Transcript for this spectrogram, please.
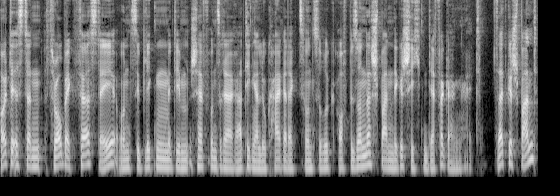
Heute ist dann Throwback Thursday und Sie blicken mit dem Chef unserer Ratinger Lokalredaktion zurück auf besonders spannende Geschichten der Vergangenheit. Seid gespannt.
